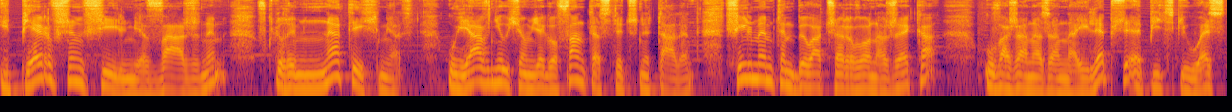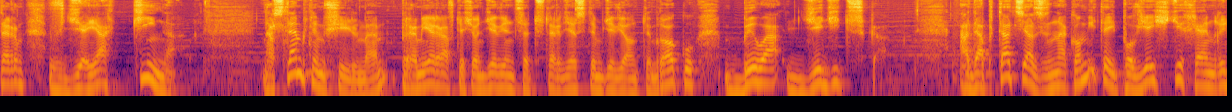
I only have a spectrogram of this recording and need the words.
i pierwszym filmie ważnym, w którym natychmiast ujawnił się jego fantastyczny talent. Filmem tym była Czerwona Rzeka, uważana za najlepszy epicki western w dziejach kina. Następnym filmem, premiera w 1949 roku, była Dziedziczka. Adaptacja znakomitej powieści Henry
